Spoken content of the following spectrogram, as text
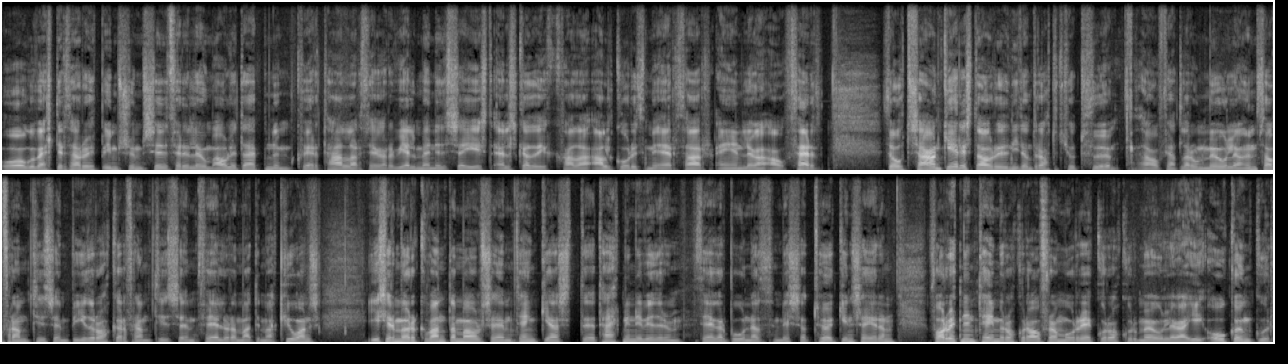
og veldir þar upp ymsum siðferðilegum álitaefnum hver talar þegar vélmennið segist elska þig hvaða algoritmi er þar eiginlega á ferð. Þótt sagan gerist árið 1982 þá fjallar hún mögulega um þá framtíð sem býður okkar, framtíð sem felur að mati McEwans í sér mörg vandamál sem tengjast tekninni við erum þegar búin að missa tökinn, segir hann. Forvitnin teimir okkur áfram og rekur okkur mögulega í ógöngur.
